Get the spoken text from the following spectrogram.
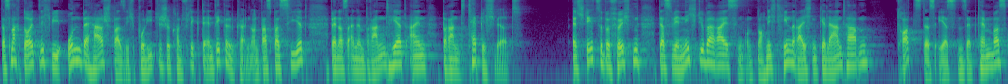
Das macht deutlich, wie unbeherrschbar sich politische Konflikte entwickeln können und was passiert, wenn aus einem Brandherd ein Brandteppich wird. Es steht zu befürchten, dass wir nicht überreißen und noch nicht hinreichend gelernt haben, trotz des 1. Septembers,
